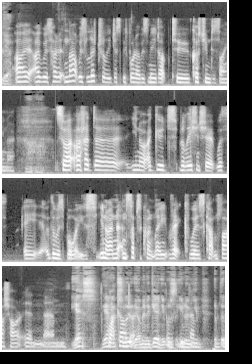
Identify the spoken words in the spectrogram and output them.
yeah, yeah, I I was her, and that was literally just before I was made up to costume designer. Uh-huh. So I, I had uh, you know a good relationship with a, those boys, you know, and, and subsequently Rick was Captain Flashheart in. Um, yes, yeah, absolutely. I mean, again, it was, you know, you, uh,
